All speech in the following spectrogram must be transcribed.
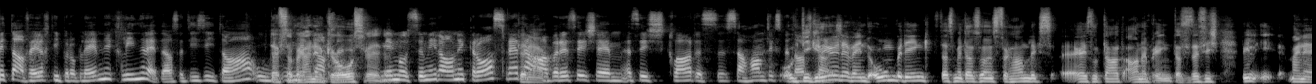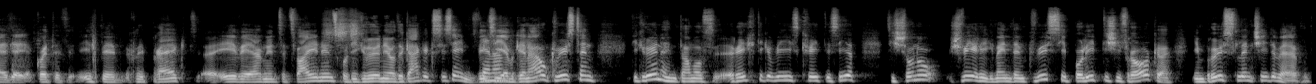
man darf einfach die Probleme nicht kleinreden. Also die sind da. Und, Darfst aber auch nicht gross reden. Wir müssen wir auch nicht gross reden, genau. aber es ist, ähm, es ist klar, dass es ein Handlungsbedarf ist. Und die Grünen wollen unbedingt, dass man da so ein Verhandlungsresultat anbringt. Also das ist, weil, ich meine, gut, ich bin ein bisschen geprägt, äh, EWR 1992, wo die Grünen ja dagegen sind. Weil genau. sie eben genau gewusst haben, die Grünen haben damals richtigerweise kritisiert. Es ist schon noch schwierig, wenn dann gewisse politische Fragen in Brüssel entschieden werden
